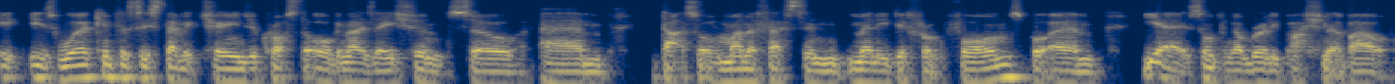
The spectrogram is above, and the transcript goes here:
is working for systemic change across the organization. So um, that sort of manifests in many different forms. But um, yeah, it's something I'm really passionate about.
